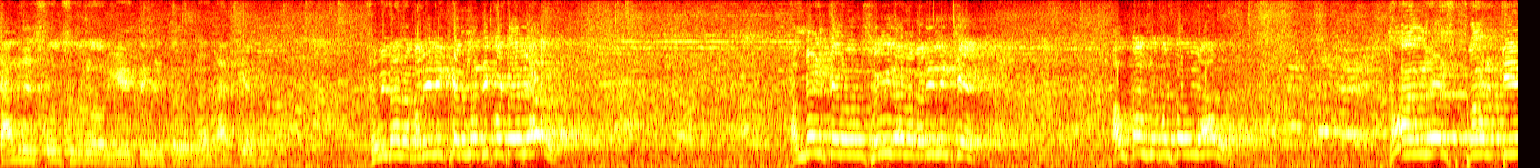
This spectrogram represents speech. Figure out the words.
ಕಾಂಗ್ರೆಸ್ ಸೋಲಿಸಿದ್ರು ಅವ್ರಿಗೆ ಅಂತ ಹೇಳ್ತಾರಲ್ಲ ಅದು. ಸಂವಿಧಾನ ಬರೀಲಿಕ್ಕೆ ಅನುಮತಿ ಕೊಟ್ಟವರು ಯಾರು? ಅಂಬೇಡ್ಕರ್ ಅವರು ಸಂವಿಧಾನ ಬರೀಲಿಕ್ಕೆ ಅವಕಾಶ ಕೊಟ್ಟವರು ಯಾರು? ಕಾಂಗ್ರೆಸ್ ಪಾರ್ಟಿ!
